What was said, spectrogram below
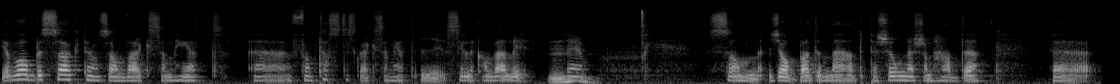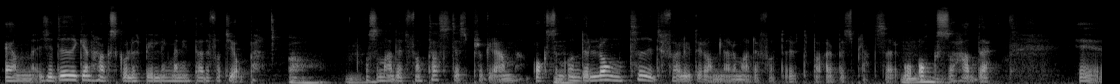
Jag var och besökte en sån verksamhet Eh, en fantastisk verksamhet i Silicon Valley. Mm. Eh, som jobbade med personer som hade eh, en gedigen högskoleutbildning men inte hade fått jobb. Ah. Mm. Och som hade ett fantastiskt program och som mm. under lång tid följde dem när de hade fått ut på arbetsplatser och mm. också hade eh,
